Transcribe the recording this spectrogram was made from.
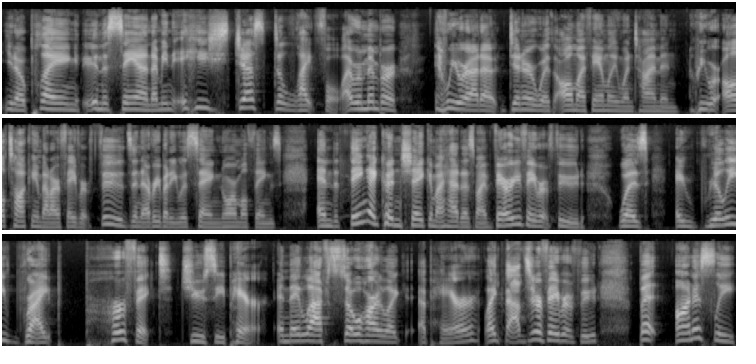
you know, playing in the sand. I mean, he's just delightful. I remember we were at a dinner with all my family one time and we were all talking about our favorite foods and everybody was saying normal things. And the thing I couldn't shake in my head as my very favorite food was a really ripe perfect juicy pear. And they laughed so hard, like, a pear? Like, that's your favorite food? But honestly,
